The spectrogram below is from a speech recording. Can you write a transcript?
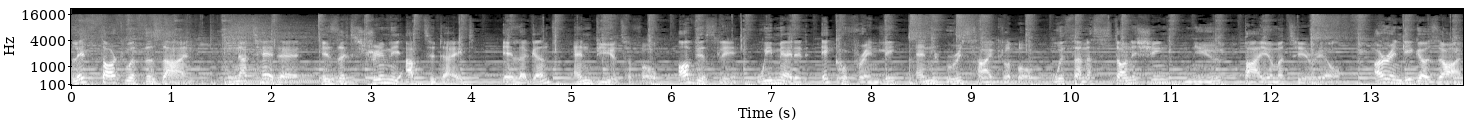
Let's start with design. Natede is extremely up-to-date elegant and beautiful. Obviously, we made it eco-friendly and recyclable with an astonishing new biomaterial. R&D goes on.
